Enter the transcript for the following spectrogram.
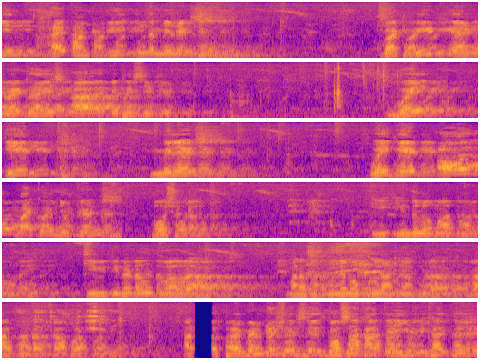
in high quantity in the millets but wheat and white rice are deficited why eat millets we get all micronutrients పోషకాలు ఈ ఇందులో మాత్రమే ఉన్నాయి ఇవి తినడం ద్వారా మనకు గుండె నొప్పులు లాంటివి కూడా రాకుండా కాపాడుతుంది fermentation से डोसा खाते हैं इडली खाते हैं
